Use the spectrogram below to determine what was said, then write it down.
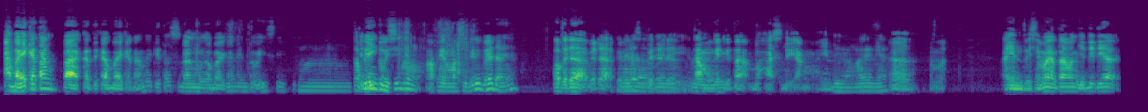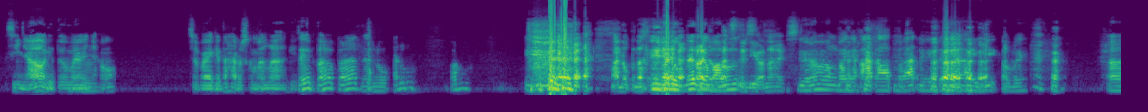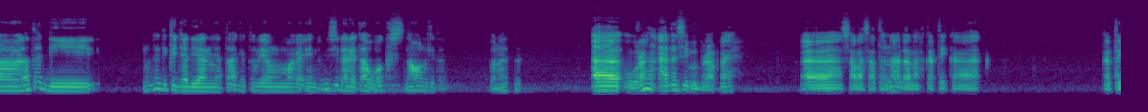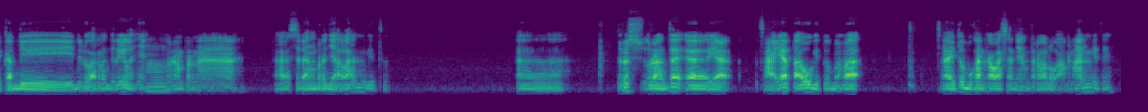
Ah baik ya tang. Nah ketika baik ya tang tuh kita sedang mengabaikan intuisi. Hmm, tapi Jadi- intuisi jeung afirmasi diri beda ya. Oh beda beda. Beda, beda, beda, beda, kita beda. mungkin kita bahas di yang lain. Di yang lain ya. Eh, sama. Nah, intuisi mah emang jadi dia sinyal gitu Hmm. hmm. nyaho supaya kita harus ke mana gitu pada pada dan lu aduh aduh paduk dah Paduk dah, tiap malam. studio na Sebenarnya memang banyak alat-alat berat di ya hiji kabeh. Eh nanti di nanti di kejadian nyata gitu yang memakai intuisi dan eta works naon gitu. Pernah tuh. Eh, orang ada sih beberapa ya. Eh, salah satunya adalah ketika ketika di di luar negeri lah ya. Hmm. Orang pernah eh, sedang berjalan gitu. Eh, terus orang teh eh, ya saya tahu gitu bahwa eh, itu bukan kawasan yang terlalu aman gitu ya.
